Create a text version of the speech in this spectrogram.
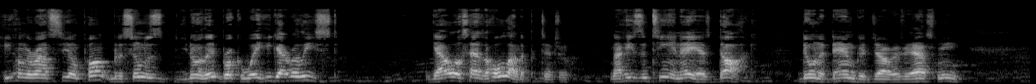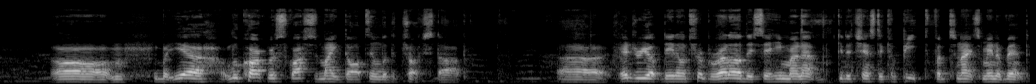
He hung around CM Punk, but as soon as you know they broke away, he got released. Gallows has a whole lot of potential. Now he's in TNA as Doc doing a damn good job, if you ask me. Um, but yeah, Luke Harper squashes Mike Dalton with the truck stop. Uh, injury update on Trent Beretta. They say he might not get a chance to compete for tonight's main event.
